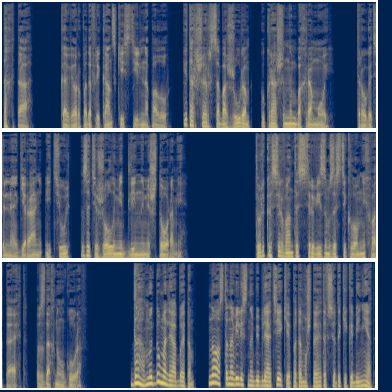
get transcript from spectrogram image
тахта, ковер под африканский стиль на полу, и торшер с абажуром, украшенным бахромой, трогательная герань и тюль за тяжелыми длинными шторами. «Только серванта с сервизом за стеклом не хватает», — вздохнул Гуров. «Да, мы думали об этом, но остановились на библиотеке, потому что это все-таки кабинет»,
